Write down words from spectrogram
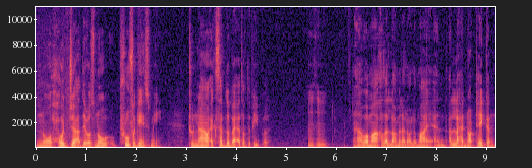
no hujjah, there was no proof against me to now accept the bay'at of the people. Mm-hmm. Uh, and Allah had not taken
